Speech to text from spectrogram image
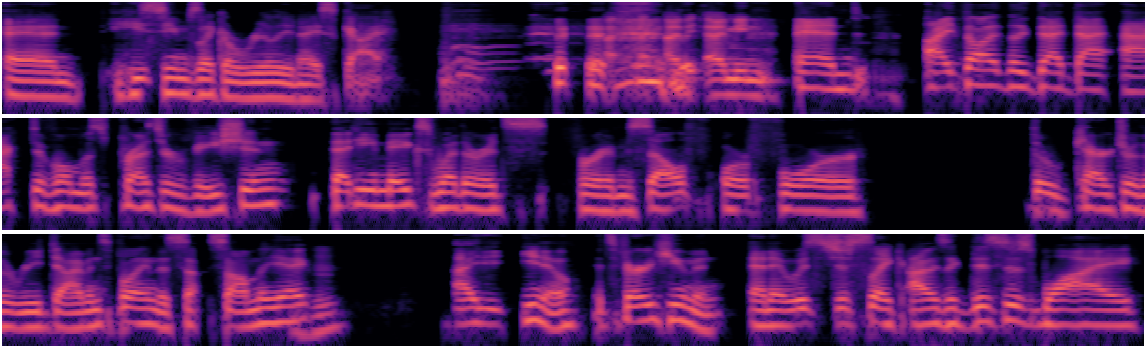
And he seems like a really nice guy. I, I, mean, and I thought like that that act of almost preservation that he makes, whether it's for himself or for the character that Reed Diamond's playing, the sommelier, mm-hmm. I, you know, it's very human. And it was just like, I was like, this is why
